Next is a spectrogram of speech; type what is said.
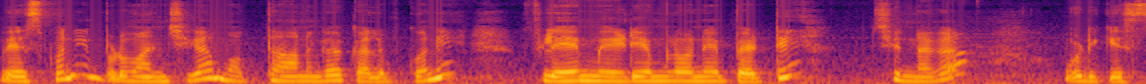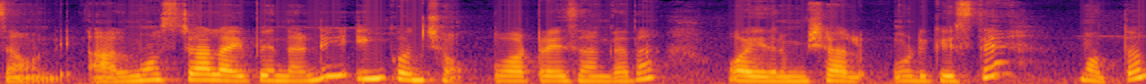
వేసుకొని ఇప్పుడు మంచిగా మొత్తానుగా కలుపుకొని ఫ్లేమ్ మీడియంలోనే పెట్టి చిన్నగా ఉడికిస్తామండి. ఆల్మోస్ట్ ఆల్ అయిపోయిందండి. ఇంకొంచెం వాటర్ వేసాం కదా ఓ ఐదు నిమిషాలు ఉడికిస్తే మొత్తం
